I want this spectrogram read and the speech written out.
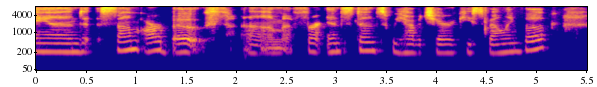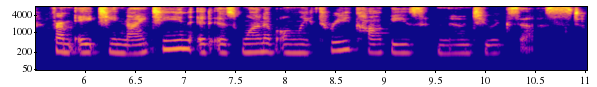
and some are both. Um, for instance, we have a Cherokee spelling book from 1819. It is one of only three copies known to exist.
